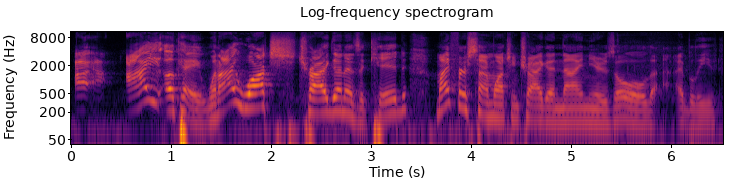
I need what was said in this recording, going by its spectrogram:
I, I okay. When I watched Trigun as a kid, my first time watching Trigun, nine years old, I believe,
